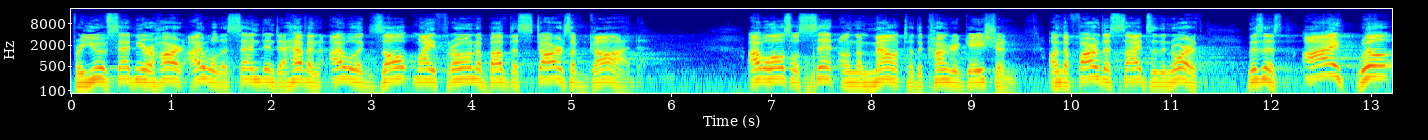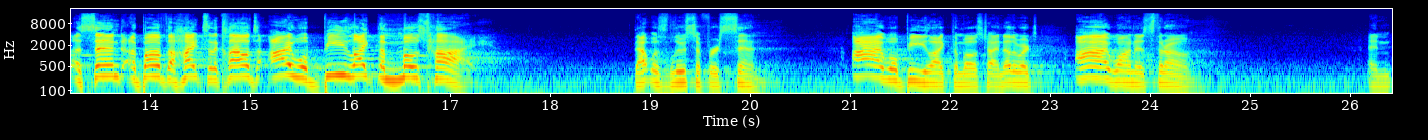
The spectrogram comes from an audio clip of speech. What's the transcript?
For you have said in your heart, I will ascend into heaven. I will exalt my throne above the stars of God. I will also sit on the mount of the congregation on the farthest sides of the north. Listen to this I will ascend above the heights of the clouds. I will be like the Most High. That was Lucifer's sin. I will be like the Most High. In other words, I want his throne. And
